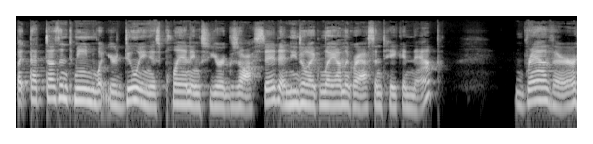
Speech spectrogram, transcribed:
But that doesn't mean what you're doing is planning so you're exhausted and need to like lay on the grass and take a nap. Rather,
